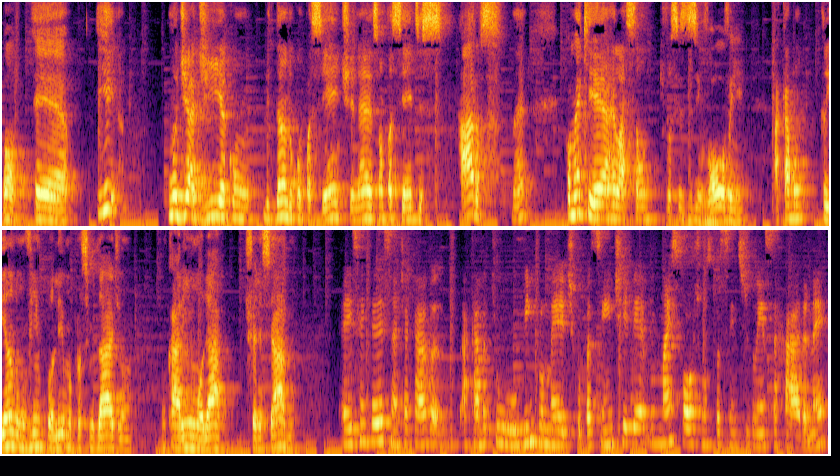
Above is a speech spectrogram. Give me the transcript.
Bom, é, e no dia a dia, com, lidando com o paciente, né? São pacientes raros, né? Como é que é a relação que vocês desenvolvem? Acabam criando um vínculo ali, uma proximidade, um, um carinho, um olhar diferenciado? É, isso é interessante, acaba, acaba que o vínculo médico-paciente ele é mais forte nos pacientes de doença rara, né?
